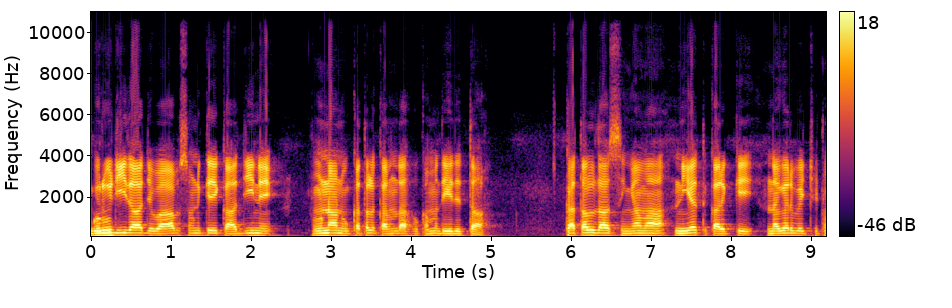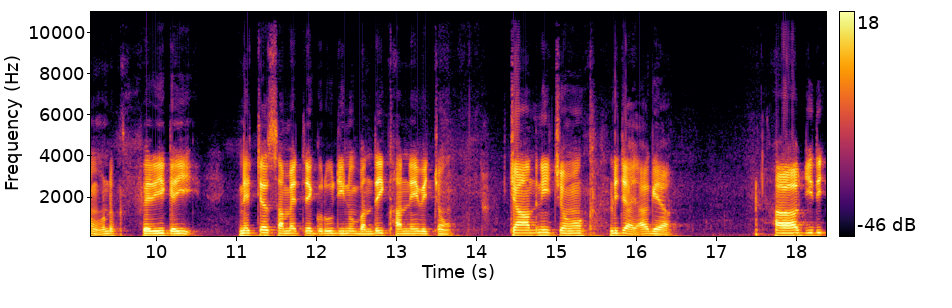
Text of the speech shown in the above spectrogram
ਗੁਰੂ ਜੀ ਦਾ ਜਵਾਬ ਸੁਣ ਕੇ ਕਾਜੀ ਨੇ ਉਹਨਾਂ ਨੂੰ ਕਤਲ ਕਰਨ ਦਾ ਹੁਕਮ ਦੇ ਦਿੱਤਾ। ਕਤਲ ਦਾ ਸਿਆਵਾਂ ਨਿਯਤ ਕਰਕੇ ਨਗਰ ਵਿੱਚ ਢੂੰਡ ਫੇਰੀ ਗਈ। ਨਿਸ਼ਚਿਤ ਸਮੇਂ ਤੇ ਗੁਰੂ ਜੀ ਨੂੰ ਬੰਦੀ ਖਾਨੇ ਵਿੱਚੋਂ ਚਾਂਦਨੀ ਚੌਂਕ ਲਿਜਾਇਆ ਗਿਆ। ਆਪ ਜੀ ਦੀ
